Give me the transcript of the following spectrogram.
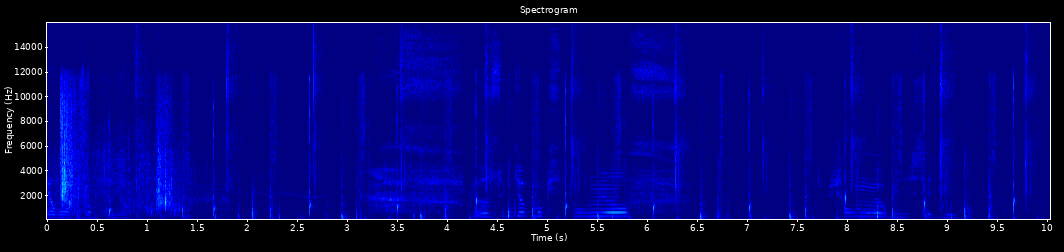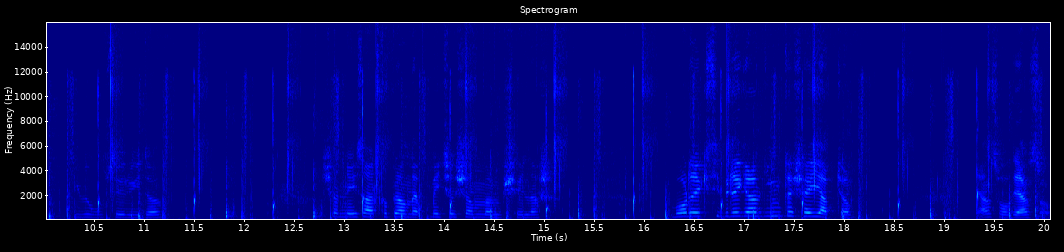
Anca boş yapıyor. Gözlük yapmak istiyorum ya. Hiçbir şey olmuyor bir istediğim gibi bu seride. Şimdi neyse arka planda yapmaya çalışacağım ben bir şeyler. Bu arada eksi 1'e geldiğimde şey yapacağım. Yan sol yan sol.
